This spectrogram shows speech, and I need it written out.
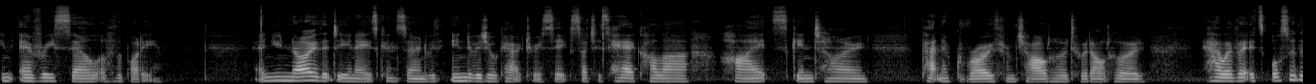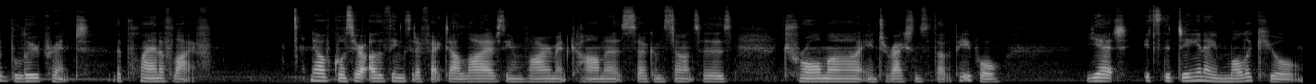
in every cell of the body. And you know that DNA is concerned with individual characteristics such as hair color, height, skin tone, pattern of growth from childhood to adulthood. However, it's also the blueprint, the plan of life. Now, of course, there are other things that affect our lives the environment, karma, circumstances, trauma, interactions with other people. Yet, it's the DNA molecule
